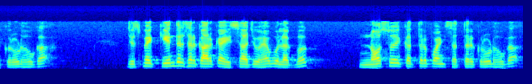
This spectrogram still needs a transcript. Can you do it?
करोड़ होगा, जिसमें केंद्र सरकार का हिस्सा जो है वो लगभग 971.70 करोड़ होगा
